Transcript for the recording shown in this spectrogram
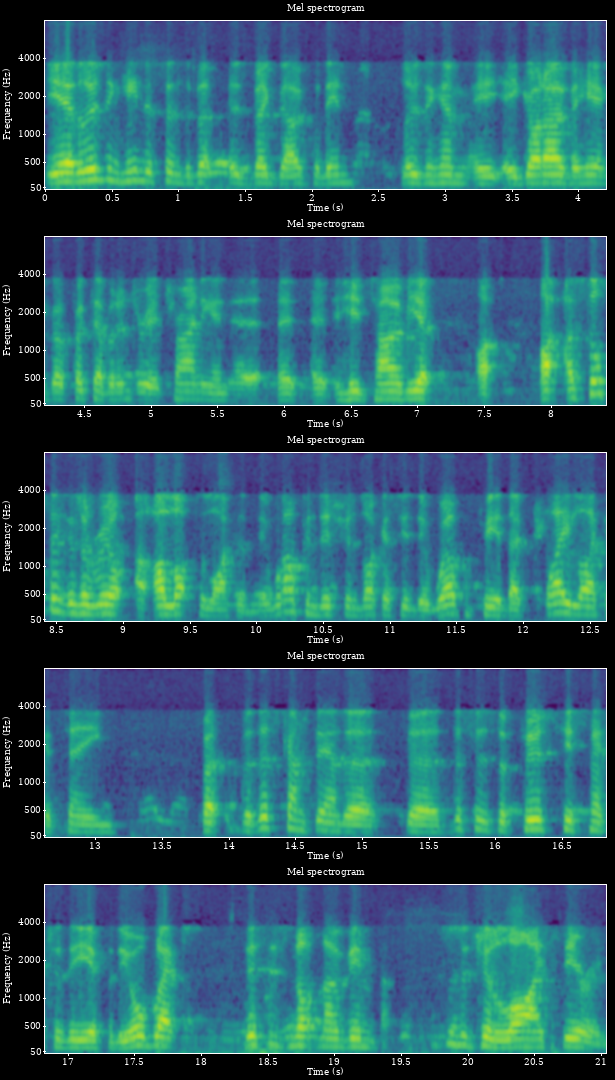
Yeah, losing Henderson's a bit is big though for them losing him. He, he got over here and got picked up an injury at training and uh, heads home. Yep. I, I still think there's a real a, a lot to like them. They're well conditioned, like I said, they're well prepared. They play like a team, but but this comes down to the this is the first Test match of the year for the All Blacks. This is not November. This is a July series.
